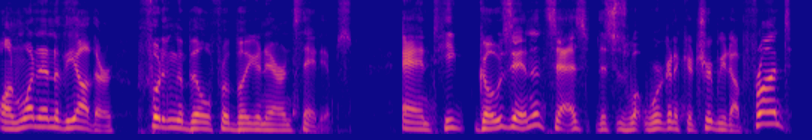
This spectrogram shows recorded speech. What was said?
on one end or the other footing the bill for a billionaire in stadiums. And he goes in and says, "This is what we're going to contribute up front.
